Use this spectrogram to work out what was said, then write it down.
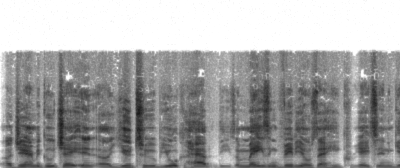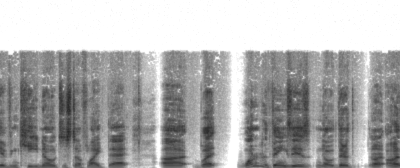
uh, Jeremy Gutsche in uh, YouTube, you will have these amazing videos that he creates and giving keynotes and stuff like that. Uh, but one of the things is, you know, there uh,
